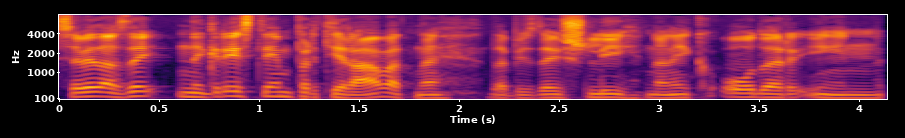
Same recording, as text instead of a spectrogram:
Seveda, zdaj ne gre s tem pretiravati, ne, da bi zdaj šli na nek oder in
